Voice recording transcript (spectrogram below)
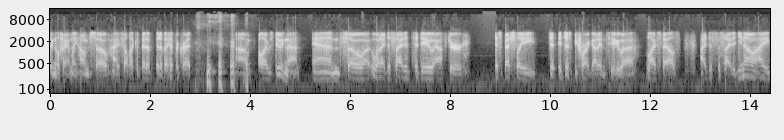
single family homes. So I felt like a bit of bit of a hypocrite um, while I was doing that. And so uh, what I decided to do after, especially j- just before I got into uh, lifestyles, I just decided, you know, I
